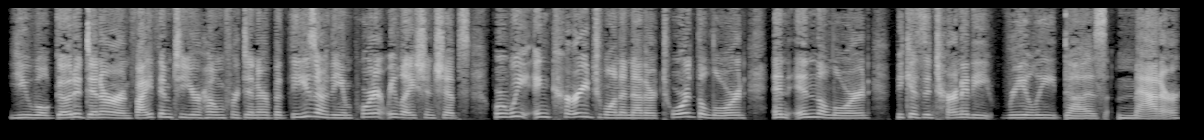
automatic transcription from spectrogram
You will go to dinner or invite them to your home for dinner. But these are the important relationships where we encourage one another toward the Lord and in the Lord because eternity really does matter.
